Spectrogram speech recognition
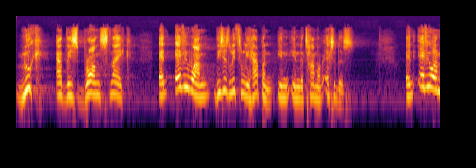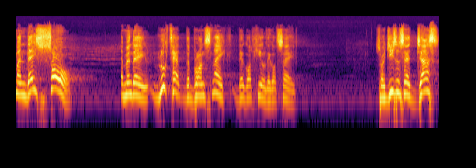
look at this bronze snake. And everyone, this has literally happened in, in the time of Exodus. And everyone, when they saw and when they looked at the bronze snake, they got healed, they got saved. So Jesus said, just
